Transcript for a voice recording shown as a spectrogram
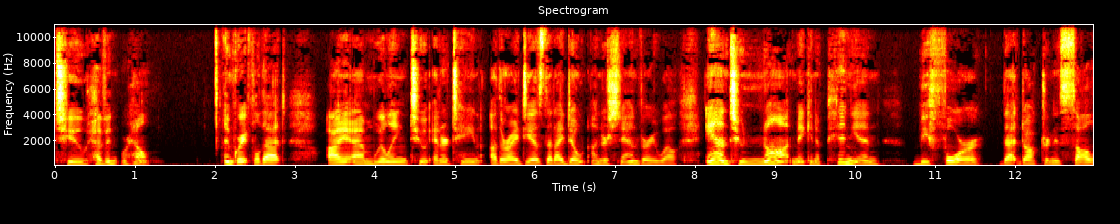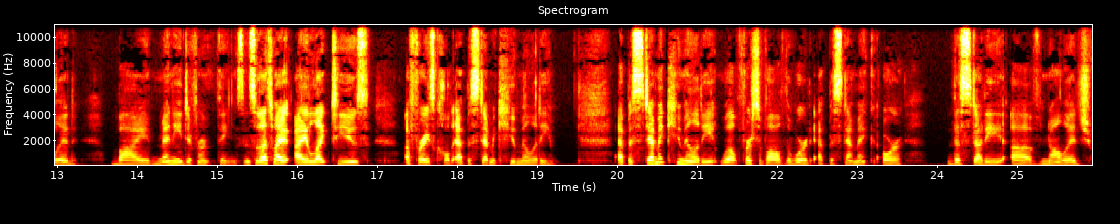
to heaven or hell. I'm grateful that I am willing to entertain other ideas that I don't understand very well and to not make an opinion before that doctrine is solid by many different things. And so that's why I like to use a phrase called epistemic humility. Epistemic humility, well, first of all, the word epistemic or the study of knowledge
